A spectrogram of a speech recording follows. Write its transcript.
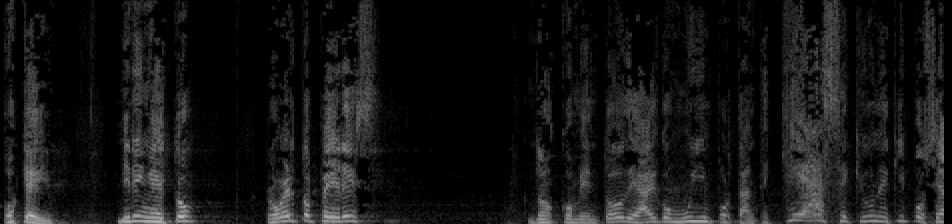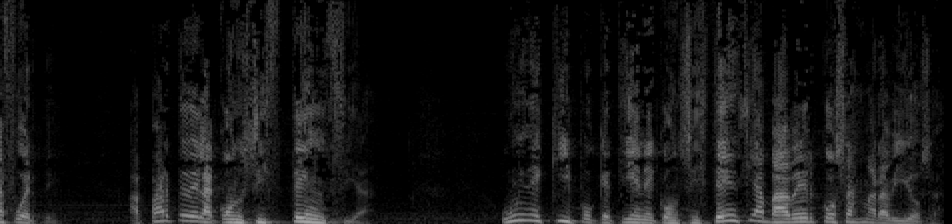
Ok, miren esto. Roberto Pérez nos comentó de algo muy importante. ¿Qué hace que un equipo sea fuerte? Aparte de la consistencia. Un equipo que tiene consistencia va a haber cosas maravillosas.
